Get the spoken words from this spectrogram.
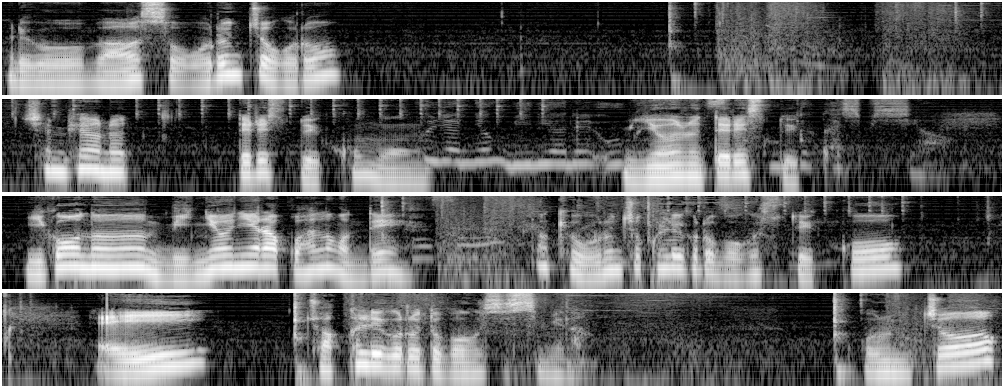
그리고 마우스 오른쪽으로 챔피언을 때릴 수도 있고, 뭐, 미니언을 때릴 수도 있고. 이거는 미니언이라고 하는 건데 이렇게 오른쪽 클릭으로 먹을 수도 있고 A 좌클릭으로도 먹을 수 있습니다. 오른쪽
